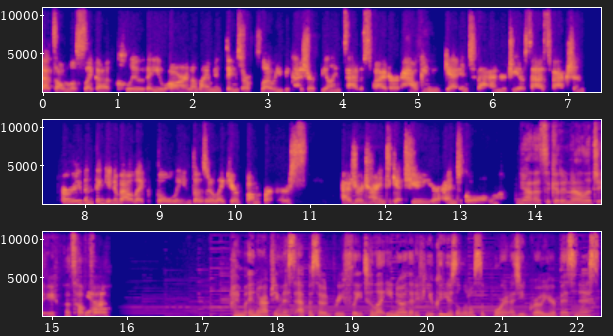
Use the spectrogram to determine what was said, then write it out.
That's almost like a clue that you are in alignment, things are flowing because you're feeling satisfied, or how can mm-hmm. you get into that energy of satisfaction? Or even thinking about like bowling, those are like your bumpers as you're mm-hmm. trying to get to your end goal. Yeah, that's a good analogy. That's helpful. Yeah. I'm interrupting this episode briefly to let you know that if you could use a little support as you grow your business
